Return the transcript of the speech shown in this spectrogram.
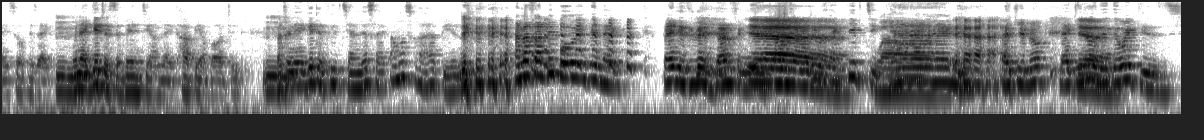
myself is like Mm. when I get a seventy, I'm like happy about it. Mm. But when I get a fifty, I'm just like I'm also happy, you know. and there's some people who even like find it even dancing. Yeah. class, It was like fifty. Wow. like you know, like you know, the, the work is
